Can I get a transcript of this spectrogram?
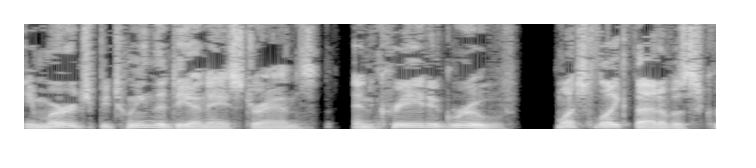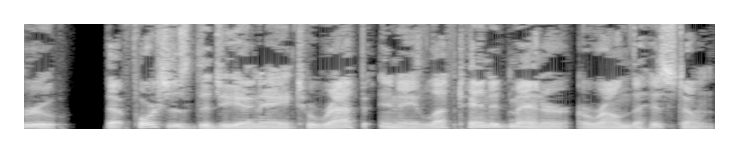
emerge between the DNA strands and create a groove much like that of a screw, that forces the DNA to wrap in a left-handed manner around the histone.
